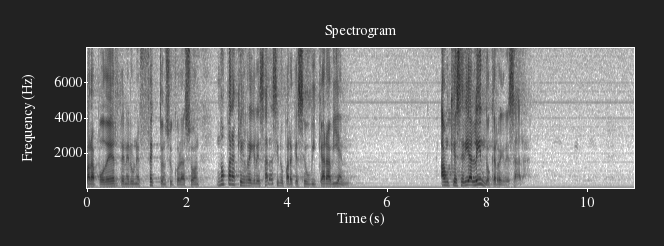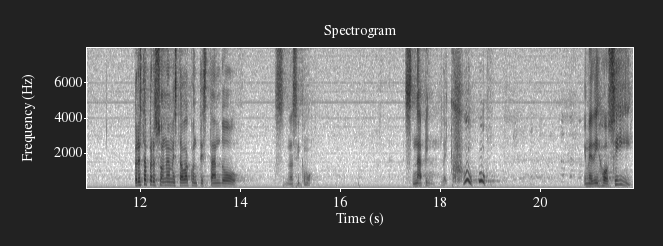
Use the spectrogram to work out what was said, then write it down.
para poder tener un efecto en su corazón, no para que regresara, sino para que se ubicara bien. Aunque sería lindo que regresara. Pero esta persona me estaba contestando así como snapping, like, uh, y me dijo, sí,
